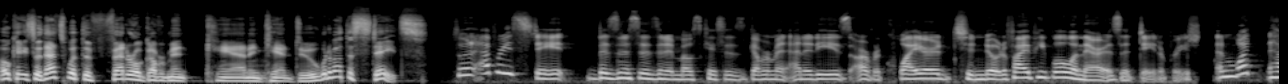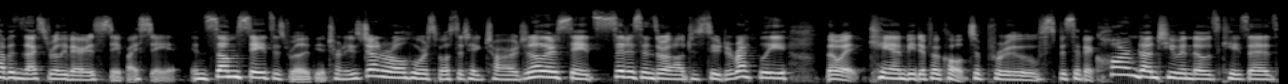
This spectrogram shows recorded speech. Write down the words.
Okay, so that's what the federal government can and can't do. What about the states? So, in every state, businesses and in most cases, government entities are required to notify people when there is a data breach. And what happens next really varies state by state. In some states, it's really the attorneys general who are supposed to take charge. In other states, citizens are allowed to sue directly, though it can be difficult to prove specific harm done to you in those cases.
